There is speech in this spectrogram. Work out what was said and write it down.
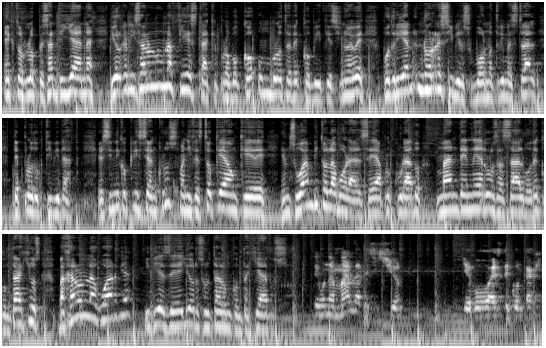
Héctor López Santillana, y organizaron una fiesta que provocó un brote de COVID-19, podrían no recibir su bono trimestral de productividad. El síndico Cristian Cruz manifestó que aunque en su ámbito laboral se ha procurado mantenerlos a salvo de contagios, bajaron la guardia y 10 de ellos resultaron contagiados. De una mala decisión llevó a este contagio.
